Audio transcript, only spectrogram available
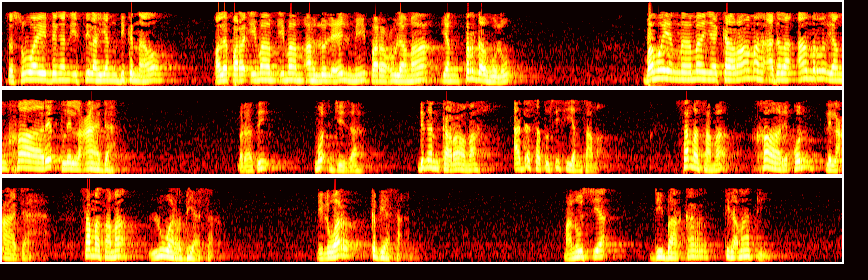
sesuai dengan istilah yang dikenal oleh para imam-imam ahlul ilmi, para ulama yang terdahulu bahwa yang namanya karamah adalah amr yang khariq lil adah. Berarti mukjizah dengan karamah ada satu sisi yang sama. Sama-sama khariqun lil adah. Sama-sama luar biasa. Di luar kebiasaan. Manusia dibakar tidak mati.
